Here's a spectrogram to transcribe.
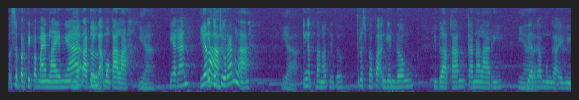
seperti pemain lainnya Iya, tapi nggak mau kalah Iya. ya kan Iyalah. itu curang lah Iya. inget banget itu terus bapak gendong di belakang karena lari Iya. biar kamu nggak ini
